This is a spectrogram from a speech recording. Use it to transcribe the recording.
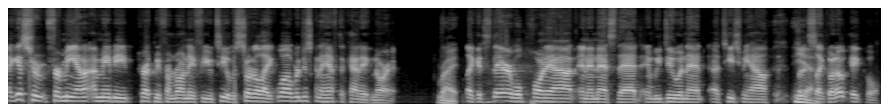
I guess for for me, I, I maybe correct me if I'm wrong. For you too, it was sort of like, well, we're just going to have to kind of ignore it. Right. Like it's there, we'll point it out, and then that's that. And we do in that uh, teach me how. But it's like going, okay, cool.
